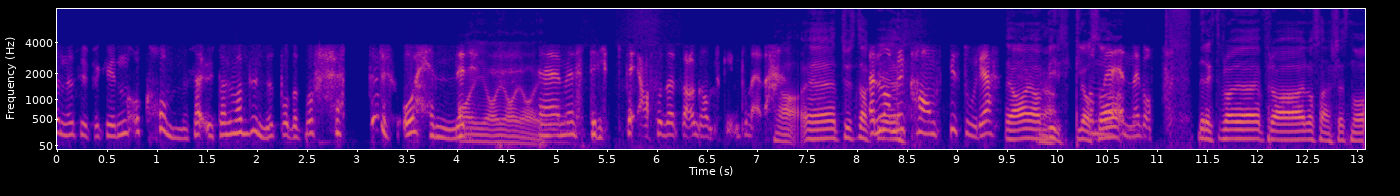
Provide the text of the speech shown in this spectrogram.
denne superkvinnen å komme seg ut av Hun var bundet både på føtter og hender Oi, oi, oi. oi. eh, med stripp til. Altså, dette var ganske imponerende. Ja, eh, tusen takk. Det er en amerikansk historie Ja, ja, virkelig som også. ender godt. Direkte fra, fra Los Angeles nå,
